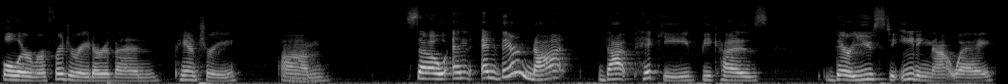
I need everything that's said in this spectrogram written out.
fuller refrigerator than pantry. Um, So and and they're not that picky because they're used to eating that way.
